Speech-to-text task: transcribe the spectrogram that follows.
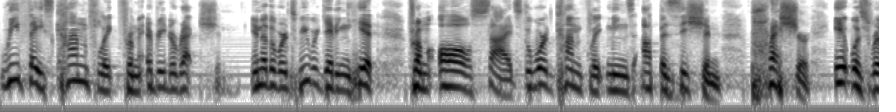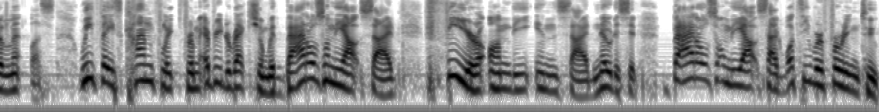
We faced conflict from every direction. In other words, we were getting hit from all sides. The word conflict means opposition, pressure. It was relentless. We faced conflict from every direction with battles on the outside, fear on the inside. Notice it. Battles on the outside. What's he referring to?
